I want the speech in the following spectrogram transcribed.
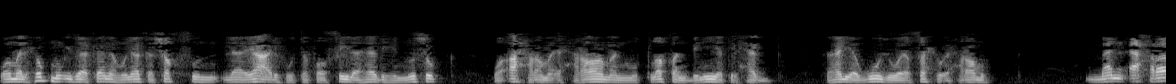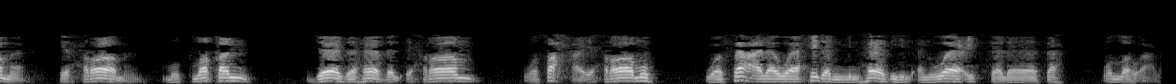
وما الحكم إذا كان هناك شخص لا يعرف تفاصيل هذه النسك وأحرم إحراما مطلقا بنية الحج فهل يجوز ويصح إحرامه؟ من أحرم إحراما مطلقا جاز هذا الإحرام وصح إحرامه وفعل واحدا من هذه الأنواع الثلاثة والله أعلم.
